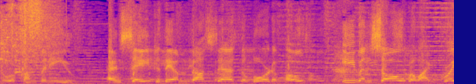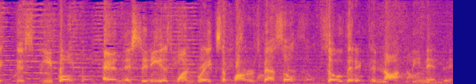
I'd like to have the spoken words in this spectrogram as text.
who accompany you, and say to them, Thus says the Lord of hosts, even so will I break this people and this city as one breaks a potter's vessel, so that it cannot be mended.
